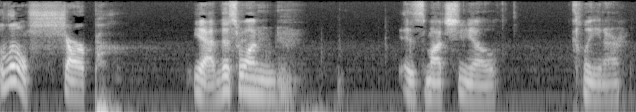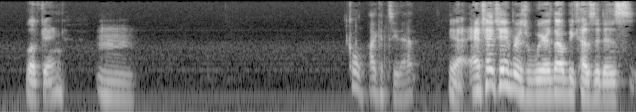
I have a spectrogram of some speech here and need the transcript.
a little sharp. Yeah, this one is much, you know, cleaner looking. Mm. Cool. I can see that. Yeah, Antichamber is weird though because it is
